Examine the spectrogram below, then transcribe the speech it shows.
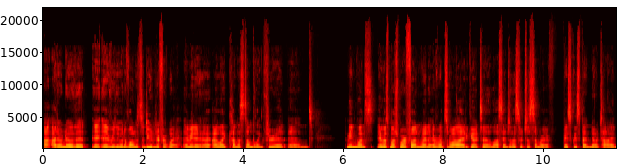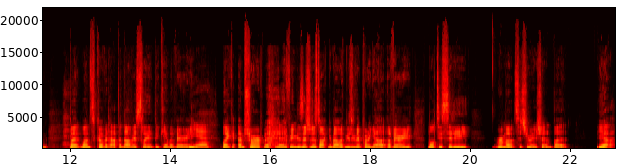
I, I don't know that it, it, really would have wanted to do it a different way. I mean, it, I, I like kind of stumbling through it. And I mean, once it was much more fun when every once in a while I had to go to Los Angeles, which is somewhere I've basically spent no time. But once COVID happened, obviously it became a very, yeah, like I'm sure every musician is talking about with music they're putting out, a very multi city remote situation. But yeah,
